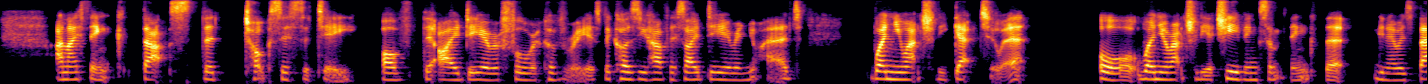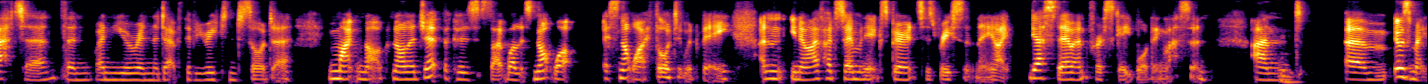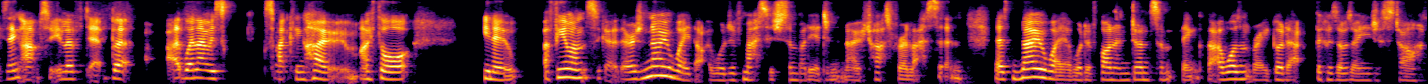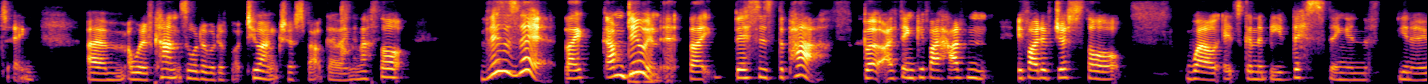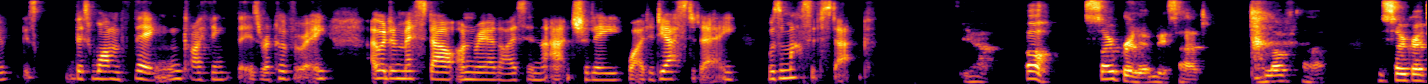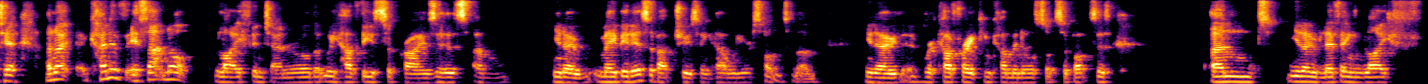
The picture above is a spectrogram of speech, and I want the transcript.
And I think that's the toxicity of the idea of full recovery is because you have this idea in your head when you actually get to it or when you're actually achieving something that you know is better than when you're in the depth of your eating disorder you might not acknowledge it because it's like well it's not what it's not what I thought it would be. And you know, I've had so many experiences recently. Like yesterday, I went for a skateboarding lesson, and mm. um, it was amazing. Absolutely loved it. But I, when I was cycling home, I thought, you know, a few months ago, there is no way that I would have messaged somebody I didn't know to ask for a lesson. There's no way I would have gone and done something that I wasn't very good at because I was only just starting. Um, I would have cancelled, I would have got too anxious about going. And I thought, this is it. Like, I'm doing mm-hmm. it. Like, this is the path. But I think if I hadn't, if I'd have just thought, well, it's going to be this thing in the, you know, it's this one thing I think that is recovery, I would have missed out on realizing that actually what I did yesterday was a massive step. Yeah. Oh, so brilliantly said. I love that. It's so great to hear. And I kind of, is that not life in general that we have these surprises? Um, you know, maybe it is about choosing how we respond to them. You know, recovery can come in all sorts of boxes. And, you know, living life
